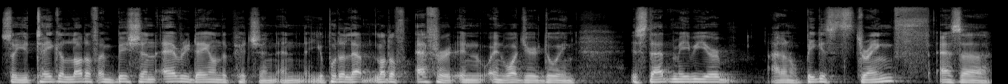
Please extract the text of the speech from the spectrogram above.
So you take a lot of ambition every day on the pitch, and, and you put a lot, of effort in in what you're doing. Is that maybe your I don't know biggest strength as a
